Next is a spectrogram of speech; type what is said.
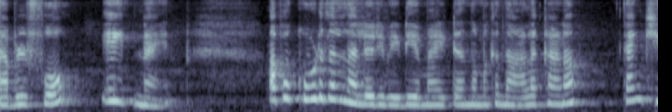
double four eight nine. അപ്പോൾ കൂടുതൽ നല്ലൊരു വീഡിയോ ആയിട്ട് നമുക്ക് നാളെ കാണാം. താങ്ക്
